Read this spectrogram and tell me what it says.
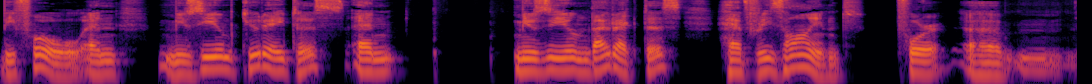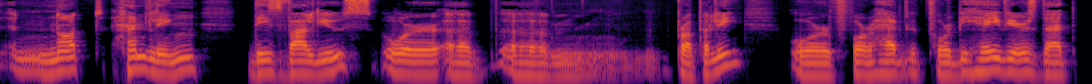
before. And museum curators and museum directors have resigned for uh, not handling these values or uh, um, properly or for have, for behaviors that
